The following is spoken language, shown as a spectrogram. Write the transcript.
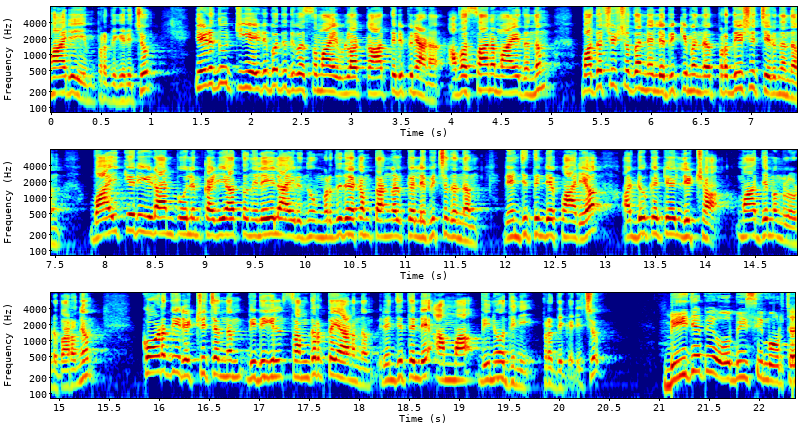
ഭാര്യയും പ്രതികരിച്ചു. എഴുന്നൂറ്റി എഴുപത് ദിവസമായുള്ള കാത്തിരിപ്പിനാണ് അവസാനമായതെന്നും വധശിക്ഷ തന്നെ ലഭിക്കുമെന്ന് പ്രതീക്ഷിച്ചിരുന്നെന്നും വായിക്കരിയിടാൻ പോലും കഴിയാത്ത നിലയിലായിരുന്നു മൃതദേഹം തങ്ങൾക്ക് ലഭിച്ചതെന്നും രഞ്ജിത്തിന്റെ ഭാര്യ അഡ്വക്കേറ്റ് ലിക്ഷ മാധ്യമങ്ങളോട് പറഞ്ഞു. കോടതി രക്ഷിച്ചെന്നും വിധിയിൽ സംതൃപ്തയാണെന്നും രഞ്ജിത്തിന്റെ അമ്മ വിനോദിനി പ്രതികരിച്ചു B J P O B C Morcha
